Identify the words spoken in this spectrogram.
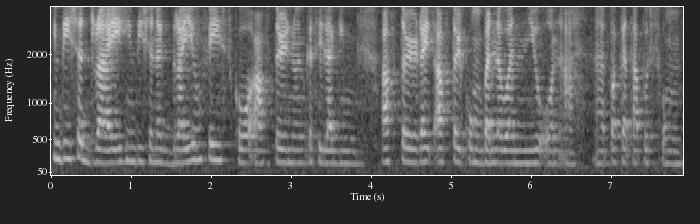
Hindi siya dry, hindi siya nag-dry yung face ko after nun kasi laging after, right after kong banlawan yun, ah, uh, pagkatapos kong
